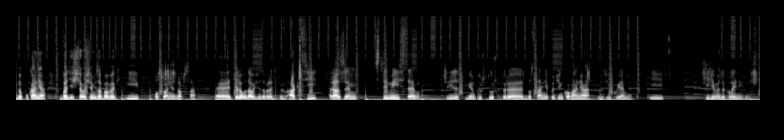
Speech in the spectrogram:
do pukania, 28 zabawek i posłanie dla psa. E, tyle udało się zebrać w akcji razem z tym miejscem, czyli ze studium Tuż Tuż, które dostanie podziękowania. Dziękujemy i idziemy do kolejnych miejsc.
